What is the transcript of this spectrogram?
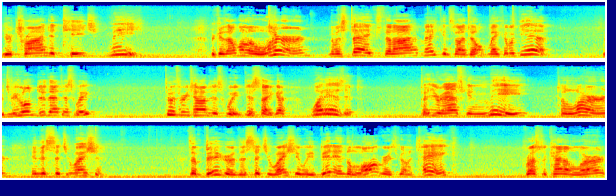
you're trying to teach me? Because I want to learn the mistakes that I'm making so I don't make them again. Would you be willing to do that this week? Two or three times this week. Just say, God, uh, what is it that you're asking me to learn in this situation? The bigger the situation we've been in, the longer it's going to take for us to kind of learn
